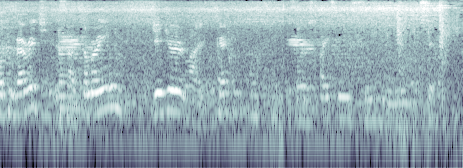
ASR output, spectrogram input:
Welcome beverage is our tamarind, ginger, lime, okay? It's little spicy, sweet, and citrus.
